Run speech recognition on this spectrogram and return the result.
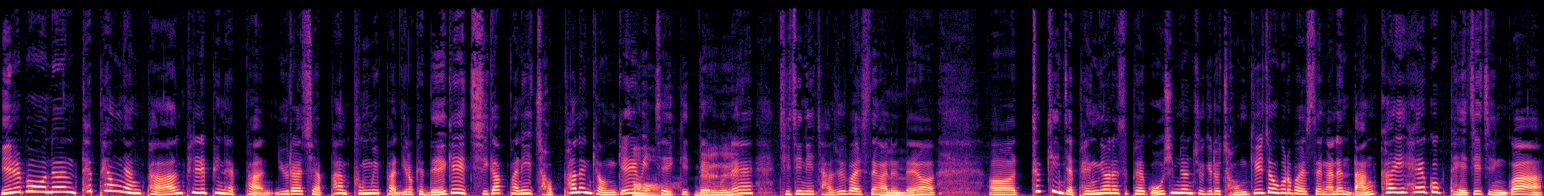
일본은 태평양판, 필리핀 해판, 유라시아판, 북미판 이렇게 네 개의 지각판이 접하는 경계에 어, 위치해 있기 네네. 음. 때문에 지진이 자주 발생하는데요. 어, 특히 이제 100년에서 150년 주기로 정기적으로 발생하는 난카이 해곡 대지진과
